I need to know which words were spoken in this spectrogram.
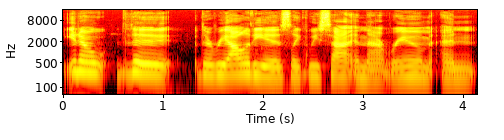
you know, the the reality is like we sat in that room and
